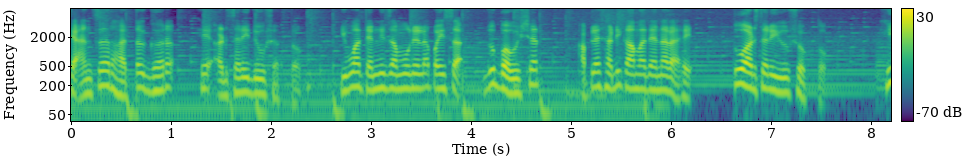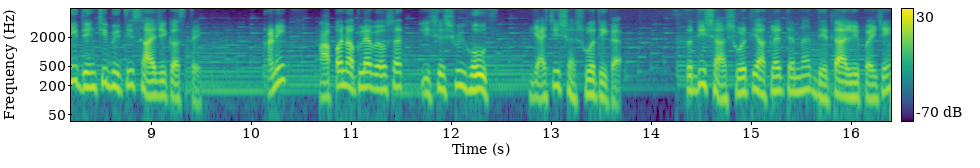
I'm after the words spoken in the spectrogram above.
त्यांचं राहतं घर हे अडचणी देऊ शकतं. किंवा त्यांनी जमवलेला पैसा जो भविष्यात आपल्यासाठी कामात येणार आहे तो अडचणी येऊ शकतो. ही त्यांची भीती साहजिक असते. आणि आपण आपल्या व्यवसायात यशस्वी होऊच याची शाश्वती काय तर ती शाश्वती आपल्याला त्यांना देता आली पाहिजे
